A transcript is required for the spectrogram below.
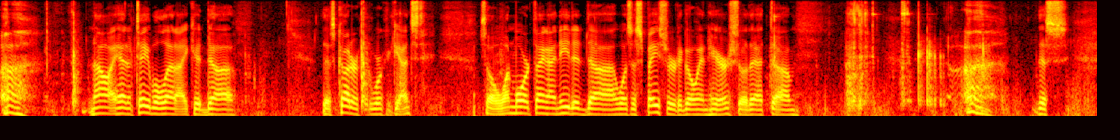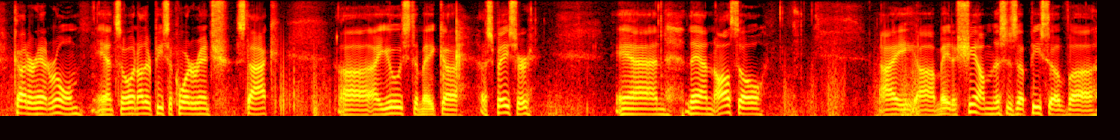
now I had a table that I could, uh, this cutter could work against. So one more thing I needed uh, was a spacer to go in here so that um, this cutter had room. And so another piece of quarter inch stock uh, I used to make a, a spacer. And then also I uh, made a shim. This is a piece of uh,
